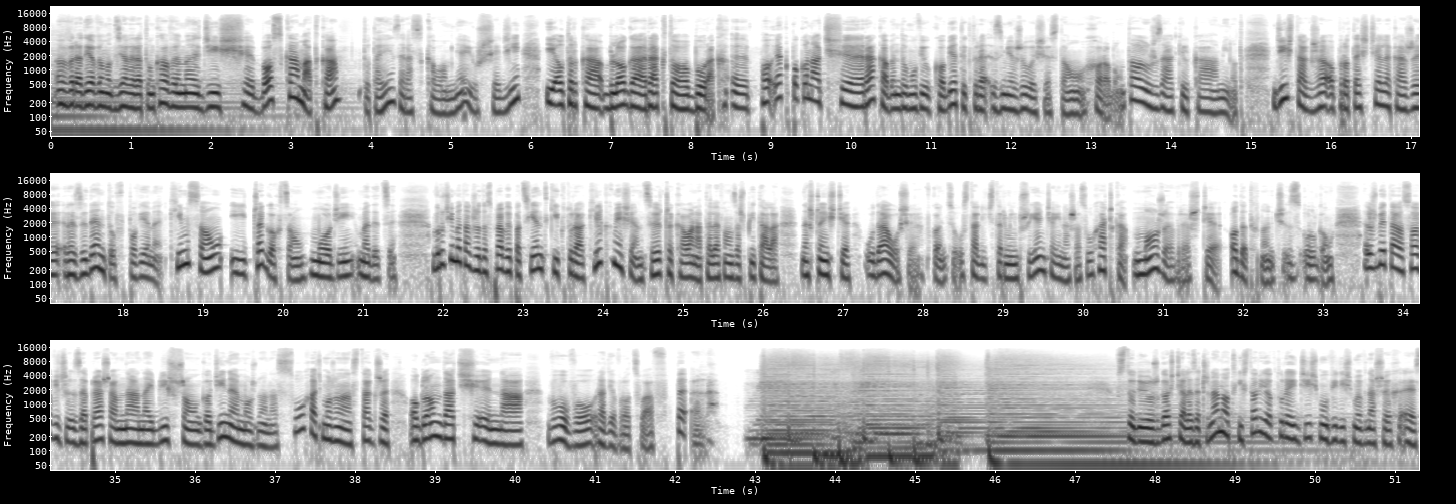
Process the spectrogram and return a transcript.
W radiowym oddziale ratunkowym dziś Boska Matka. Tutaj zaraz koło mnie już siedzi i autorka bloga Rak Burak. Y, Po, jak pokonać raka będą mówił kobiety, które zmierzyły się z tą chorobą. To już za kilka minut. Dziś także o proteście lekarzy rezydentów powiemy, kim są i czego chcą młodzi medycy. Wrócimy także do sprawy pacjentki, która kilka miesięcy czekała na telefon ze szpitala. Na szczęście udało się w końcu ustalić termin przyjęcia i nasza słuchaczka może wreszcie odetchnąć z ulgą. Elżbieta Osowicz, zapraszam na najbliższą godzinę. Można nas słuchać, można nas także oglądać na www.radiowrocław.pl. W studiu już gości, ale zaczynamy od historii, o której dziś mówiliśmy w naszych e,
